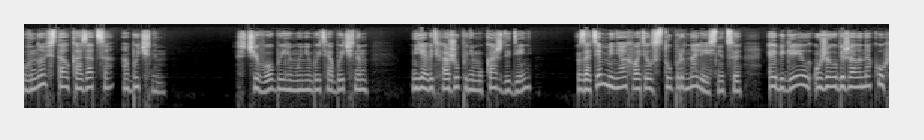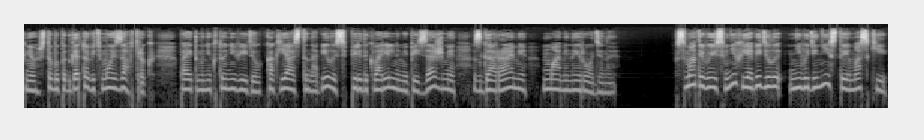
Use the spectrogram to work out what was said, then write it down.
вновь стал казаться обычным. С чего бы ему не быть обычным? Я ведь хожу по нему каждый день. Затем меня охватил ступор на лестнице. Эбигейл уже убежала на кухню, чтобы подготовить мой завтрак, поэтому никто не видел, как я остановилась перед акварельными пейзажами с горами маминой родины. Всматриваясь в них, я видела не водянистые мазки,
